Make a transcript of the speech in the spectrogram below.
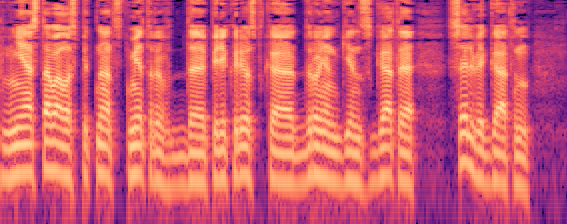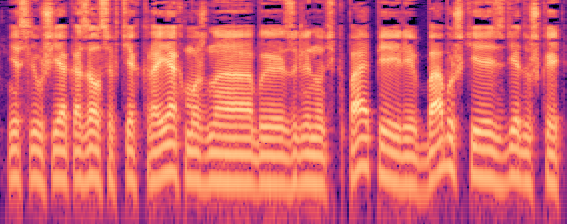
Мне оставалось 15 метров до перекрестка Дронингенсгата с Эльвигатен. Если уж я оказался в тех краях, можно бы заглянуть к папе или бабушке с дедушкой.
